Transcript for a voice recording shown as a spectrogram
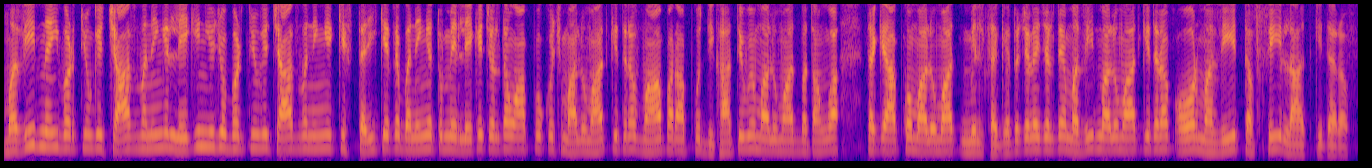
مزید نئی بھرتیوں کے چارج بنیں گے، لیکن یہ جو بھرتیوں کے چارج بنیں گے، کس طریقے سے بنیں گے، تو میں لے کے چلتا ہوں آپ کو کچھ معلومات کی طرف۔ وہاں پر آپ کو دکھاتے ہوئے معلومات بتاؤں گا تاکہ آپ کو معلومات مل سکے۔ تو چلیں چلتے ہیں مزید معلومات کی طرف اور مزید تفصیلات کی طرف۔ of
